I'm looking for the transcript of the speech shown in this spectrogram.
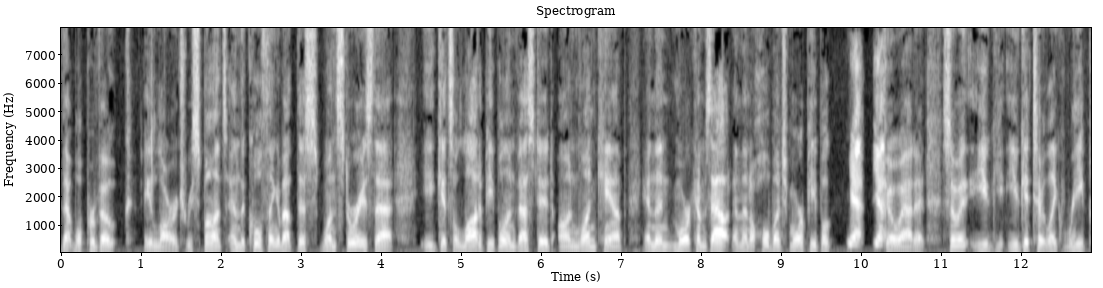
that will provoke a large response. And the cool thing about this one story is that it gets a lot of people invested on one camp and then more comes out and then a whole bunch more people yeah yeah. go at it. So it, you you get to like reap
